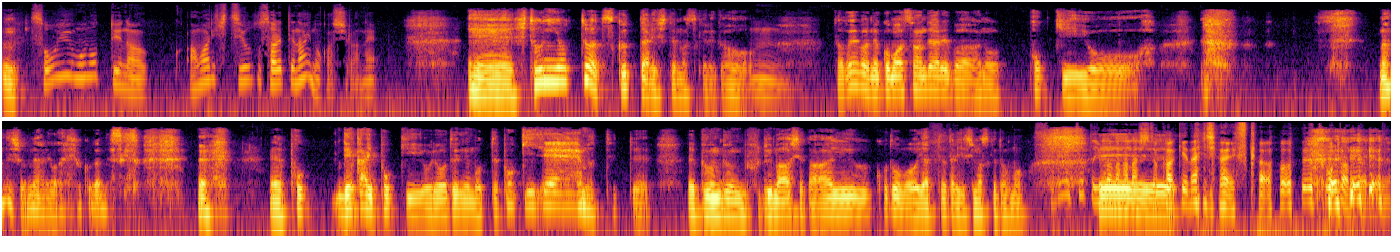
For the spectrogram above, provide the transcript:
うんそういうものっていうのは、あまり必要とされてないのかしらね。えー人によっては作ったりしてますけれどう、ん。例えばね、小松さんであれば、あの、ポッキーを、なんでしょうね、あれはよくなんですけど、ええポでかいポッキーを両手に持って、ポッキーゲームって言って、えブンブン振り回してた、ああいうことをやってたりしますけども、それはちょっと今の話と関係ないじゃないですか。そうなんだろうね。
